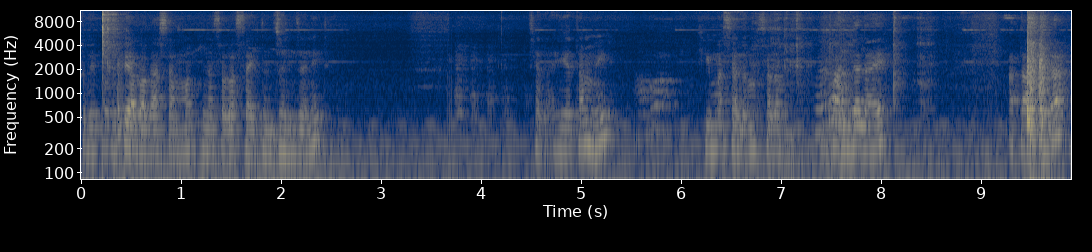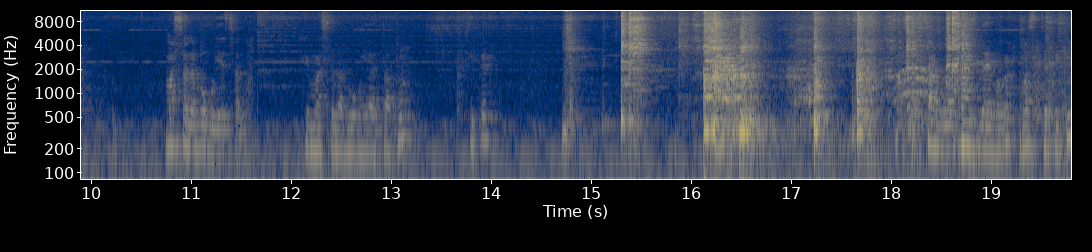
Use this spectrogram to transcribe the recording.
तुम्ही पण प्या बघा असा मटणाचा रस्सा एकदम झणझणीत. चला हे आता मी ही मसाला मसाला बांधलेला आहे. मसाला बघूया चला हे मसाला बघूया आता आपण ठीक आहे चांगला भाजला आहे बघा मस्तपैकी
